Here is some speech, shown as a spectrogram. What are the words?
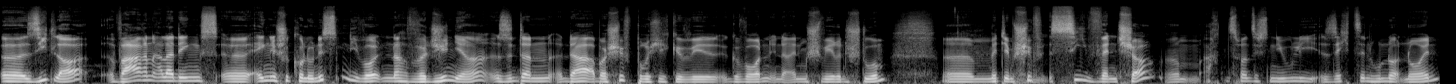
äh, Siedler waren allerdings äh, englische Kolonisten, die wollten nach Virginia, sind dann da aber schiffbrüchig gewe geworden in einem schweren Sturm. Ähm, mit dem Schiff Sea Venture am 28. Juli 1609.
